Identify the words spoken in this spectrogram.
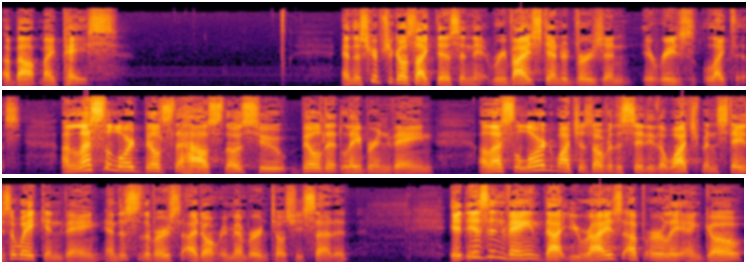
about my pace. And the scripture goes like this in the Revised Standard Version, it reads like this Unless the Lord builds the house, those who build it labor in vain. Unless the Lord watches over the city, the watchman stays awake in vain. And this is the verse I don't remember until she said it. It is in vain that you rise up early and go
